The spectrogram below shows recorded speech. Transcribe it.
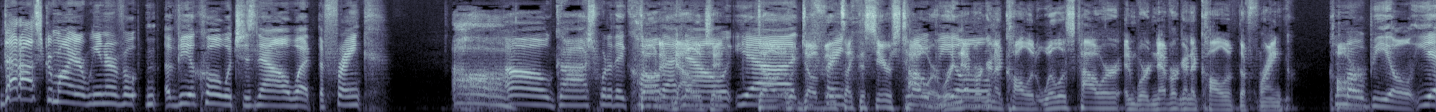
that Oscar Mayer Wiener vo- vehicle, which is now what the Frank. Oh, gosh, what do they call Don't that now? it. Yeah, don't, don't, it's like the Sears Tower. We're never going to call it Willis Tower, and we're never going to call it the Frank car. Mobile. Yeah,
